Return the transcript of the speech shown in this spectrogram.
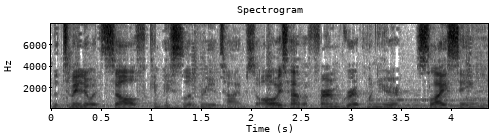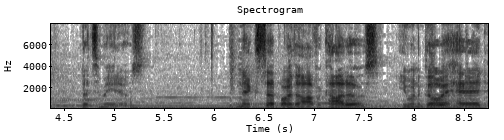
the tomato itself can be slippery at times. So always have a firm grip when you're slicing the tomatoes. Next up are the avocados. You want to go ahead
